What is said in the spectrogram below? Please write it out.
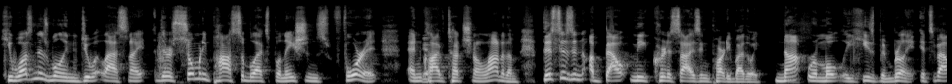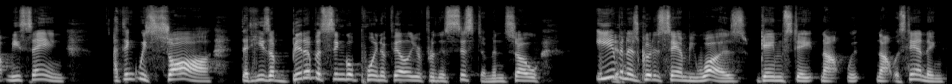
He wasn't as willing to do it last night. There's so many possible explanations for it, and yeah. Clive touched on a lot of them. This isn't about me criticizing Partey, by the way, not mm. remotely. He's been brilliant. It's about me saying, I think we saw that he's a bit of a single point of failure for this system. And so even yeah. as good as Sambi was, game state not notwithstanding,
